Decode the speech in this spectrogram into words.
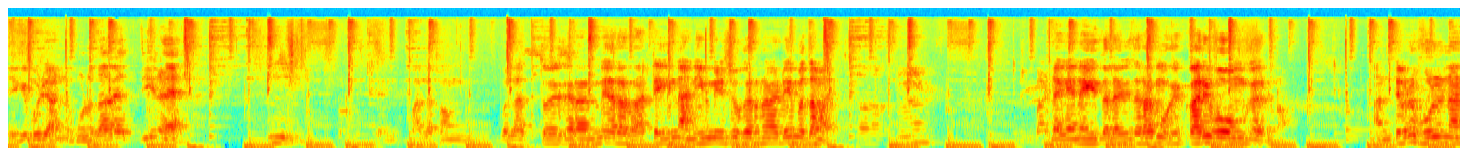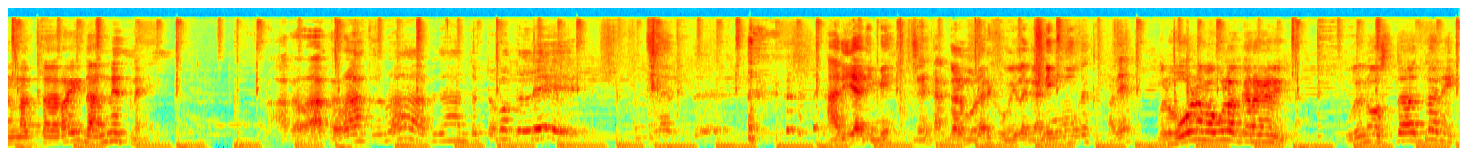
ඒකේ පොඩි අනුකූලතාවයක් තියෙනවා ඈ බලපන් බලත් ඔය කරන්නේ අර රටේ ඉන්න අනිත් මිනිස්සු කරන වැඩේම තමයි. බඩ ගැන හිතලා විතරක් මොකෙක් හරි ෆෝම් කරනවා. අන්තිමට ෆුල් නන්නත්තරයි දන්නෙත් නැහැ. කරා කරා කරා අපි දැන් හන්දටම කළේ නැත්ද හරි හරි මේ දැන් ටග්ගල් මොනාරි හොයලා ගනින් ඕක හරි උඹල ඕන මගුලක් කරගෙන ඉන්න. උගෙන ඔස්තාද්ලානේ.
